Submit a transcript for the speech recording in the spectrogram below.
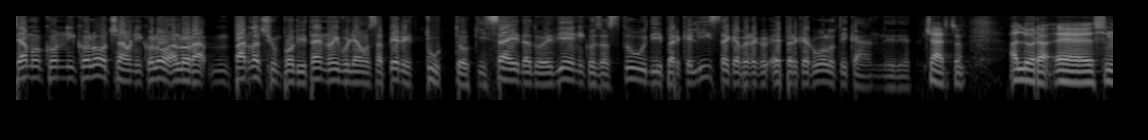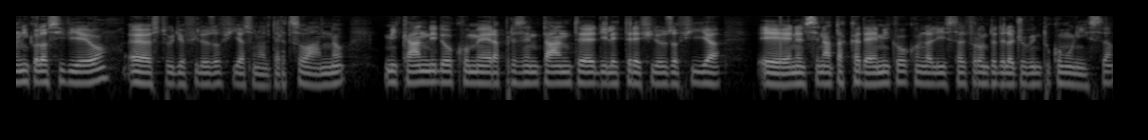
Siamo con Nicolò, ciao Nicolò, allora mh, parlaci un po' di te, noi vogliamo sapere tutto, chi sei, da dove vieni, cosa studi, perché lista e che per- e perché ruolo ti candidi. Certo, allora eh, sono Nicolò Siviero, eh, studio filosofia, sono al terzo anno, mi candido come rappresentante di lettere e filosofia e nel senato accademico con la lista al fronte della gioventù comunista.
